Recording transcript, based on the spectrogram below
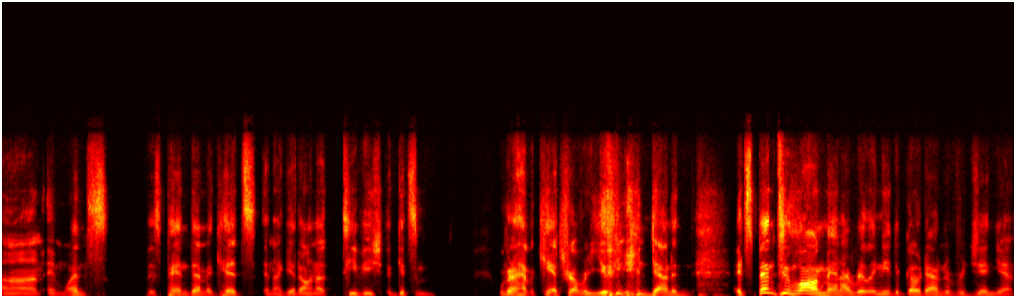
Um, and once this pandemic hits and I get on a TV, get some, we're gonna have a Cantrell reunion down in. It's been too long, man. I really need to go down to Virginia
